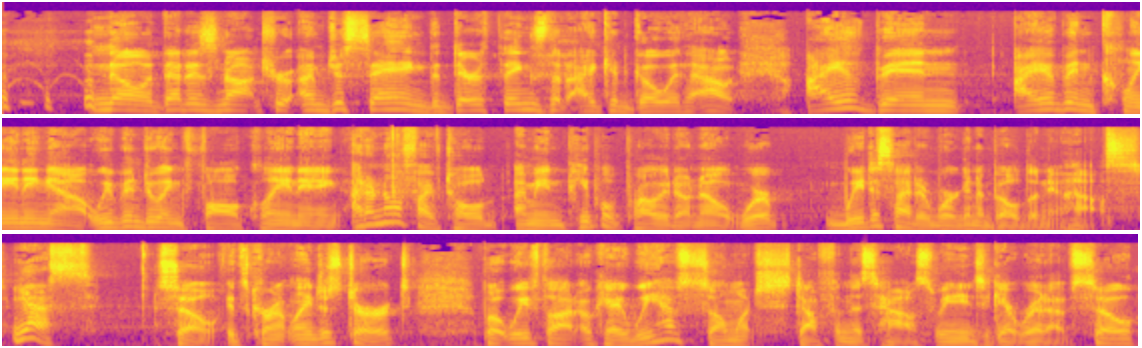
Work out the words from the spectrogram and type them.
no, that is not true. I'm just saying that there are things that I could go without. I have been I have been cleaning out. We've been doing fall cleaning. I don't know if I've told I mean, people probably don't know. We're we decided we're going to build a new house. Yes. So it's currently just dirt, but we've thought, okay, we have so much stuff in this house we need to get rid of. So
